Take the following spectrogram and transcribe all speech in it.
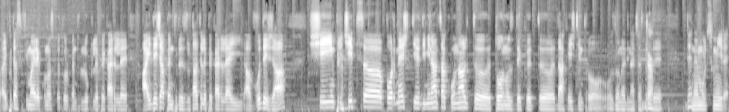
ai putea să fii mai recunoscător pentru lucrurile pe care le ai deja, pentru rezultatele pe care le-ai avut deja și implicit să pornești dimineața cu un alt uh, tonus decât dacă ești într-o o zonă din aceasta da. de, de nemulțumire.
